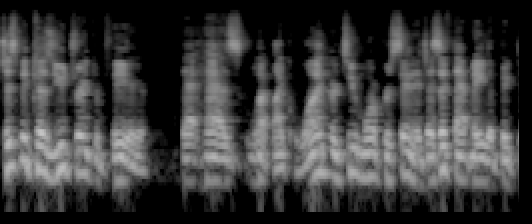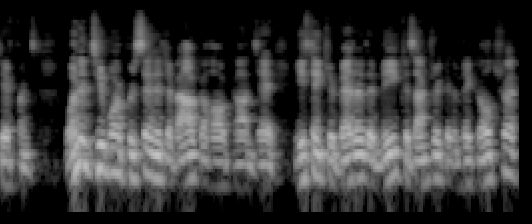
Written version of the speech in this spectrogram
just because you drink a beer that has what like one or two more percentage, as if that made a big difference. One or two more percentage of alcohol content. You think you're better than me because I'm drinking a Mich Ultra?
